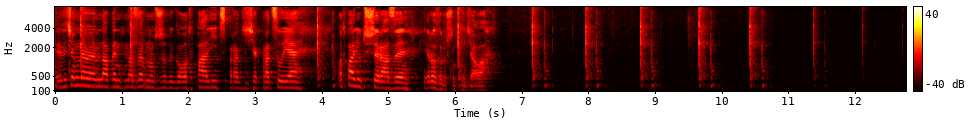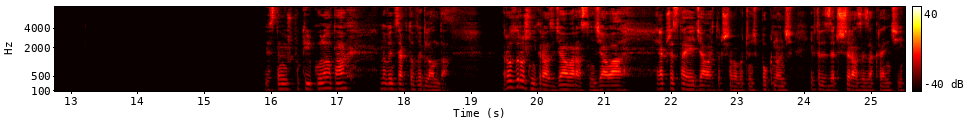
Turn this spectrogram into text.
Wyciągnąłem napęd na zewnątrz, żeby go odpalić, sprawdzić jak pracuje. Odpalił trzy razy i rozrusznik nie działa. Jestem już po kilku lotach, no więc jak to wygląda? Rozrusznik raz działa, raz nie działa. Jak przestaje działać, to trzeba go czymś puknąć i wtedy ze trzy razy zakręci.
